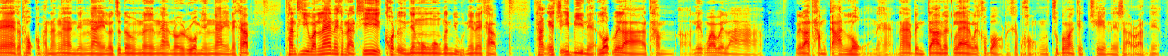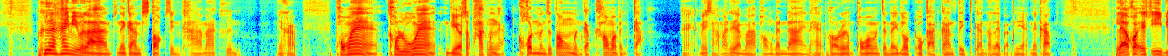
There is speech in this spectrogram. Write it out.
แน่ๆ กระทบกับพนักงานยังไง เราจะดำเนินงานโดยรวมยังไงนะครับทันทีวันแรกในขณะที่คนอื่นยังงงๆกันอยู่เนี่ยนะครับทาง HEB เนี่ยลดเวลาทำเเรียกว่าเวลาเวลาทำการลงนะฮะน่าเป็นเจ้าแรกๆเลยเขาบอกนะครับของซูเปอร์มาร์เก็ตเชนในสหรัฐเนี่ยเพื่อให้มีเวลาในการสต็อกสินค้ามากขึ้น นะครับเพราะว่าเขารู้ว่าเดี๋ยวสักพักหนึ่งอะคนมันจะต้องเหมือนกับเข้ามาเป็นกะไม่สามารถที่จะมาพร้อมกันได้นะฮะเพราะเรื่องเพราะว่ามันจะได้ลดโอกาสการติดกันอะไรแบบนี้นะครับแล้วก็ HEB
